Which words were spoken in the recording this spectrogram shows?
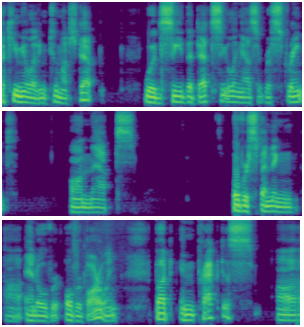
accumulating too much debt would see the debt ceiling as a restraint on that overspending uh, and over over borrowing. But in practice, uh,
